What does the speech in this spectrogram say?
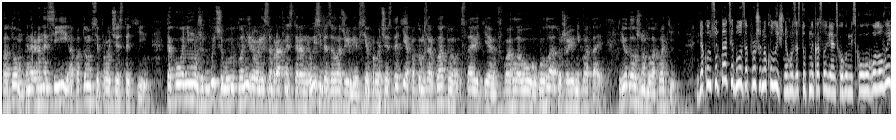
потом энергоносии, а потом все прочие статьи. Такого не может быть, чтобы вы планировали с обратной стороны. Вы себе заложили все прочие статьи, а потом зарплату ставите во главу угла, то, что ее не хватает. Ее должно было хватить. Для консультації було запрошено колишнього заступника Слов'янського міського голови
